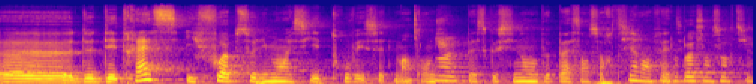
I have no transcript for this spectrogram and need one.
euh, de détresse, il faut absolument essayer de trouver cette main tendue parce que sinon on peut pas s'en sortir en fait. On peut pas s'en sortir.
